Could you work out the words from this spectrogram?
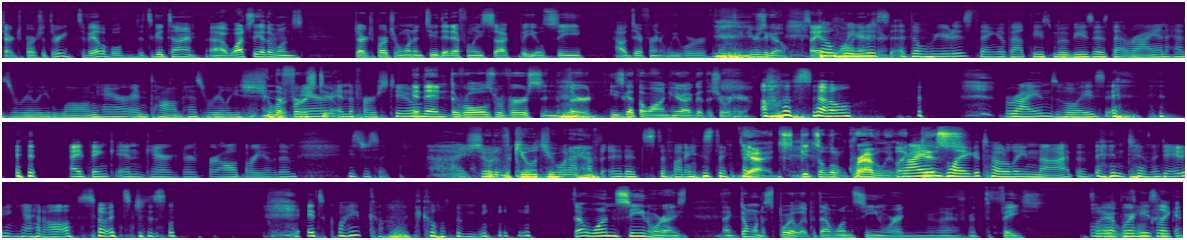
Dark Departure 3. It's available. It's a good time. Uh, watch the other ones. Dark Departure 1 and 2, they definitely suck, but you'll see how different we were 14 years ago. The weirdest the weirdest thing about these movies is that Ryan has really long hair and Tom has really short first hair two. in the first two. And then the roles reverse in the third. He's got the long hair, I've got the short hair. Oh, also Ryan's voice I think in character for all three of them he's just like I should have killed you when I have the, and it's the funniest thing. Yeah, it gets a little gravelly like Ryan's this. like totally not intimidating at all. So it's just it's quite comical to me. that one scene where I I don't want to spoil it, but that one scene where I I've the face. Where- little- where he's like-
